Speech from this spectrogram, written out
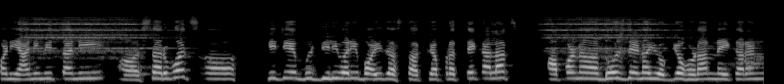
पण या निमित्ताने सर्वच ही जे डिलिव्हरी बॉईज असतात किंवा प्रत्येकालाच आपण दोष देणं योग्य होणार नाही. कारण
